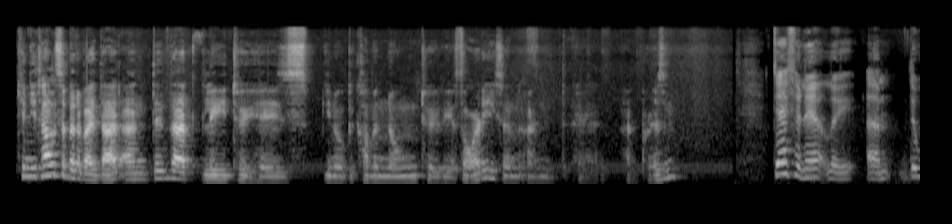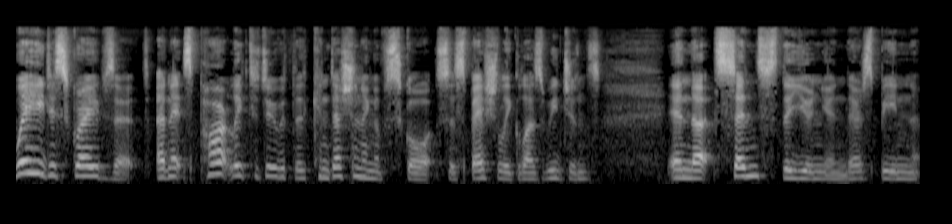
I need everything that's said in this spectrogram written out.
Can you tell us a bit about that? And did that lead to his you know becoming known to the authorities and and, uh, and prison? Definitely. Um, the way he describes it, and it's partly to do with the conditioning of Scots, especially Glaswegians, in that since the Union, there's been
